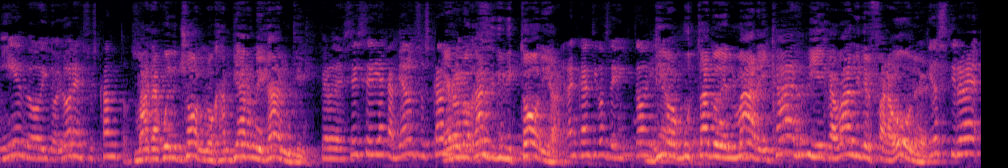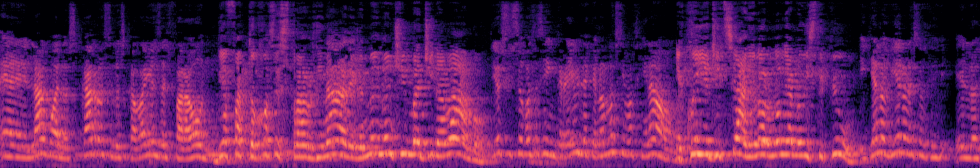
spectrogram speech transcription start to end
miedo y dolor en sus cantos. Ma da quel giorno cambiarono i canti. Pero desde ese día cambiaron sus cánticos. Erano canti di vittoria. Eran cánticos de victoria. Dio ha buttato nel mare i carri e i cavalli del faraone. Dios tiró en el agua los carros y los caballos del faraón. Dio ha fatto cose straordinarie che noi non ci immaginavamo. Dios hizo cosas increíbles que no nos imaginábamos. E quegli egiziani loro non li hanno visti più. Y ya no vieron esos, eh, los,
